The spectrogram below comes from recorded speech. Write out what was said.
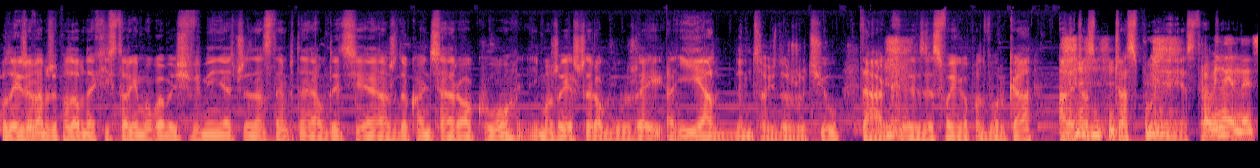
Podejrzewam, że podobne historie mogłabyś wymieniać przez następne audycje aż do końca roku i może jeszcze rok dłużej. I ja bym coś dorzucił, tak, ze swojego podwórka, ale czas, czas płynie niestety. Powinieneś.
